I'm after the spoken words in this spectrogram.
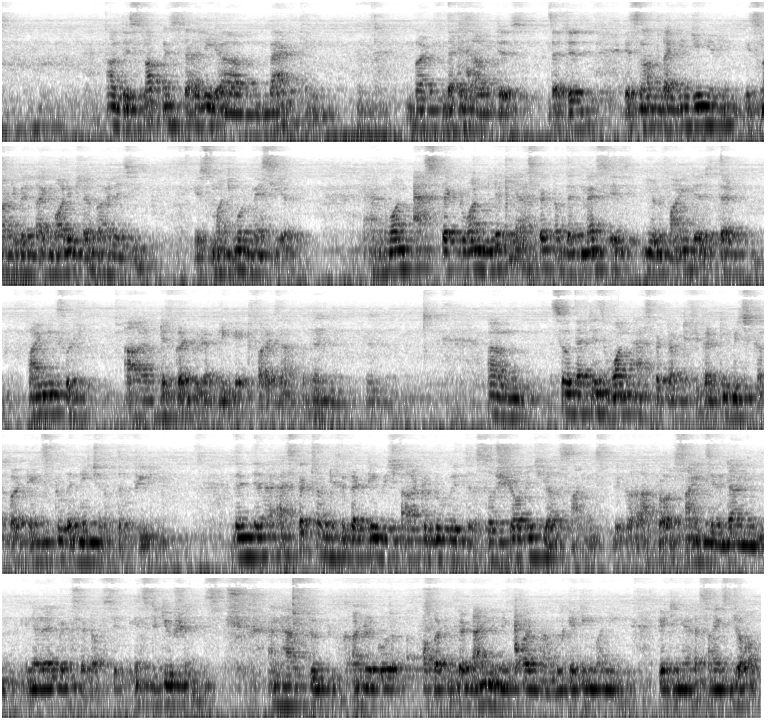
Now, this is not necessarily a bad thing, but that is how it is. That is, it's not like engineering, it's not even like molecular biology, it's much more messier. And one aspect, one little aspect of that mess is you'll find is that findings will, are difficult to replicate, for example. Mm-hmm. Um, so that is one aspect of difficulty which pertains to the nature of the field. Then there are aspects of difficulty which are to do with the sociology of science, because after all, science is done in, in a relevant set of institutions and have to undergo a particular dynamic, for example, getting money, getting a science job,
